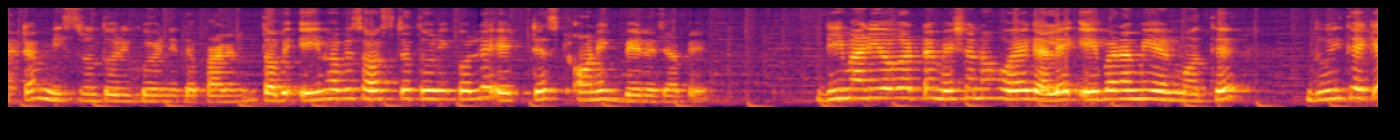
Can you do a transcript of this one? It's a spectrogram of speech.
একটা মিশ্রণ তৈরি করে নিতে পারেন। তবে এইভাবে সসটা তৈরি করলে এর টেস্ট অনেক বেড়ে যাবে। ডিম আর ইয়োগারটা মেশানো হয়ে গেলে এবার আমি এর মধ্যে দুই থেকে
